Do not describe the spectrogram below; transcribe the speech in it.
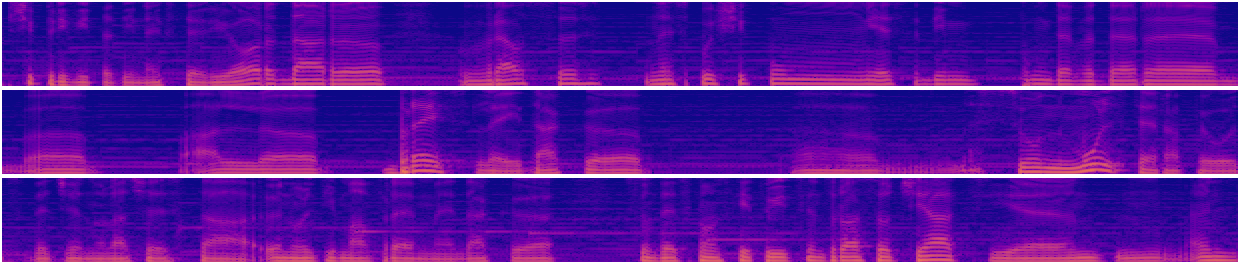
și privită din exterior, dar uh, vreau să ne spui și cum este din punct de vedere uh, al uh, Bresley, dacă Uh, sunt mulți terapeuți de genul acesta în ultima vreme, dacă sunteți constituiți într-o asociație, în, în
